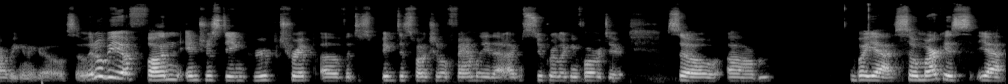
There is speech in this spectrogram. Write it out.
probably gonna go. So it'll be a fun, interesting group trip of a big dysfunctional family that I'm super looking forward to. So, um, but yeah, so Marcus, yeah,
